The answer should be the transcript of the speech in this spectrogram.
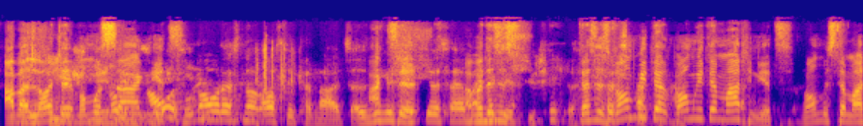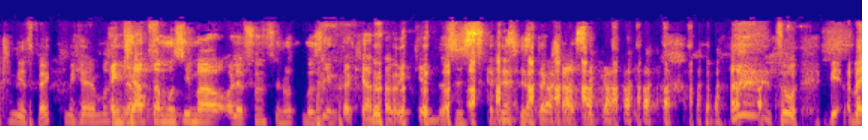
Aber Leute, man muss sagen, jetzt Ausbau des Nordostseekanals. Also die Axel, Geschichte ist ja aber das ist, Geschichte. das ist, warum geht der, warum geht der Martin jetzt? Warum ist der Martin jetzt weg? Michael muss Ein Kärntner muss immer alle fünf Minuten muss irgendein Kärntner weggehen. Das ist, das ist der Klassiker. so, aber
